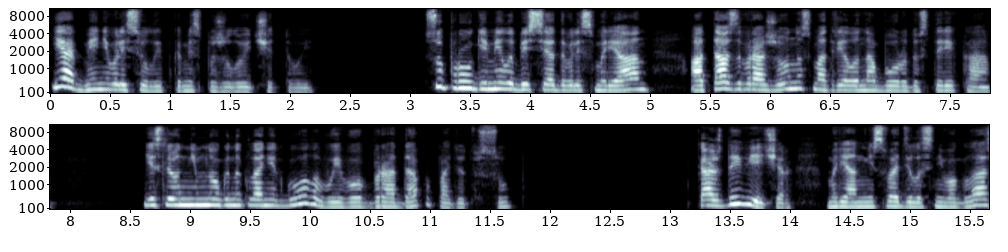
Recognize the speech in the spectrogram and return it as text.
и обменивались улыбками с пожилой четой. Супруги мило беседовали с Мариан, а та завороженно смотрела на бороду старика. Если он немного наклонит голову, его борода попадет в суп. Каждый вечер Мариан не сводила с него глаз,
